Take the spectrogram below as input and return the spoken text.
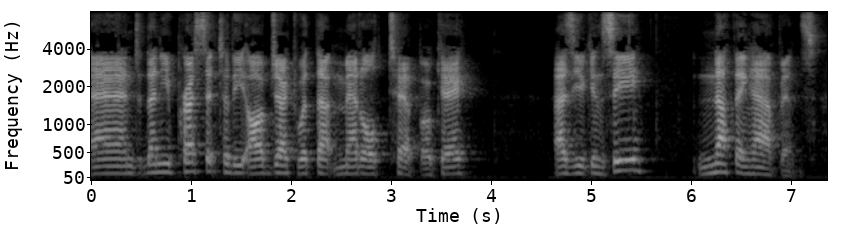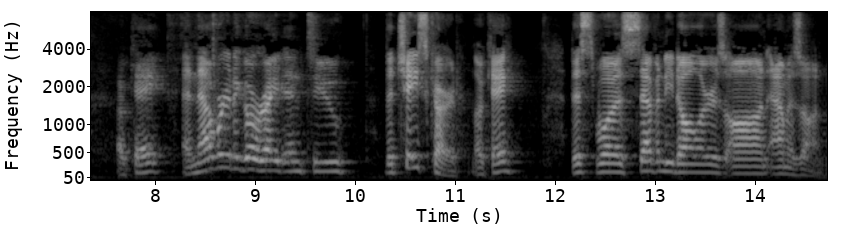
And then you press it to the object with that metal tip. Okay? As you can see, nothing happens. Okay? And now we're to go right into the chase card. Okay? This was $70 on Amazon.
